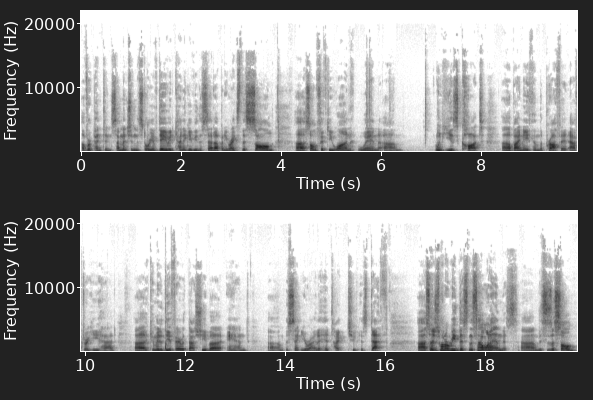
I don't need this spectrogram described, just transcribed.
of repentance. I mentioned the story of David, kind of gave you the setup, and he writes this psalm, uh, Psalm 51, when um, when he is caught uh, by Nathan the prophet after he had uh, committed the affair with Bathsheba and um, sent Uriah the Hittite to his death. Uh, so I just want to read this, and this is how I want to end this. Um, this is a psalm.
